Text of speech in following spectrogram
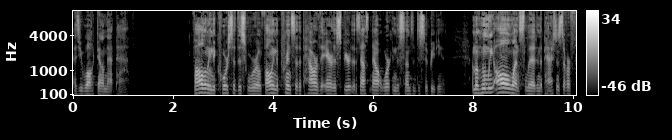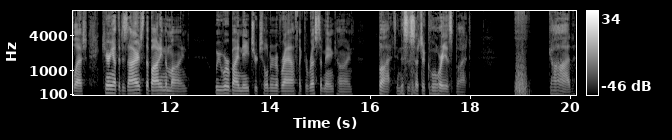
as you walked down that path following the course of this world, following the prince of the power of the air, the spirit that's now, now at work in the sons of disobedience, among whom we all once lived in the passions of our flesh, carrying out the desires of the body and the mind. We were by nature children of wrath like the rest of mankind. But, and this is such a glorious but, God,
